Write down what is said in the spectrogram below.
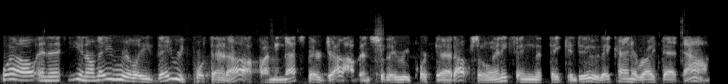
Well, and it, you know they really they report that up. I mean that's their job, and so they report that up. So anything that they can do, they kind of write that down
